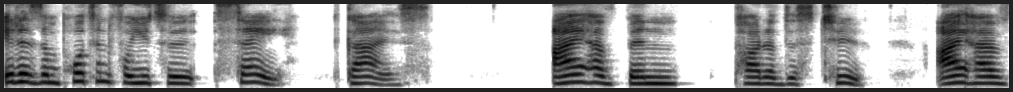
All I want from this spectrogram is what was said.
it is important for you to say guys i have been part of this too. I have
